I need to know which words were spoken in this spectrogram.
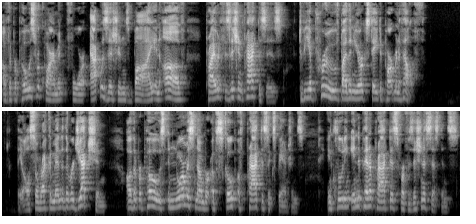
of the proposed requirement for acquisitions by and of private physician practices to be approved by the New York State Department of Health. They also recommended the rejection of the proposed enormous number of scope of practice expansions, including independent practice for physician assistants,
